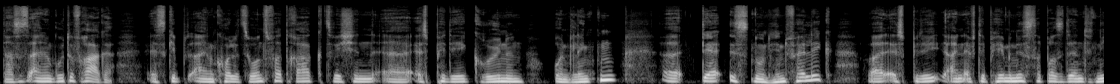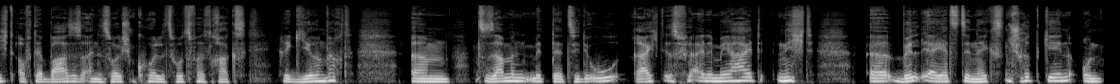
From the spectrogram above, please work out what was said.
Das ist eine gute Frage. Es gibt einen Koalitionsvertrag zwischen äh, SPD, Grünen und Linken. Äh, der ist nun hinfällig, weil SPD, ein FDP-Ministerpräsident nicht auf der Basis eines solchen Koalitionsvertrags regieren wird. Ähm, zusammen mit der CDU reicht es für eine Mehrheit nicht äh, will er jetzt den nächsten Schritt gehen und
